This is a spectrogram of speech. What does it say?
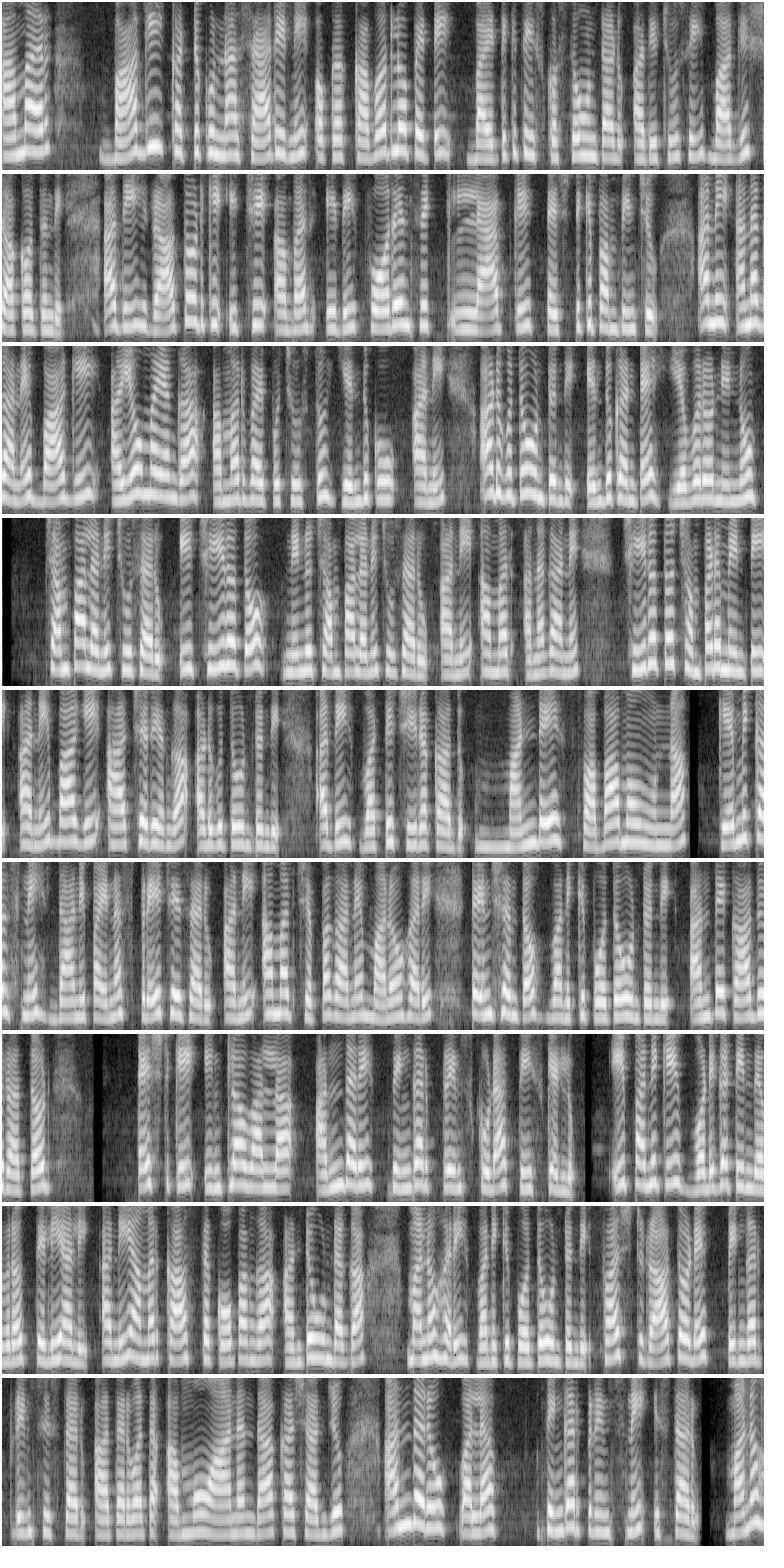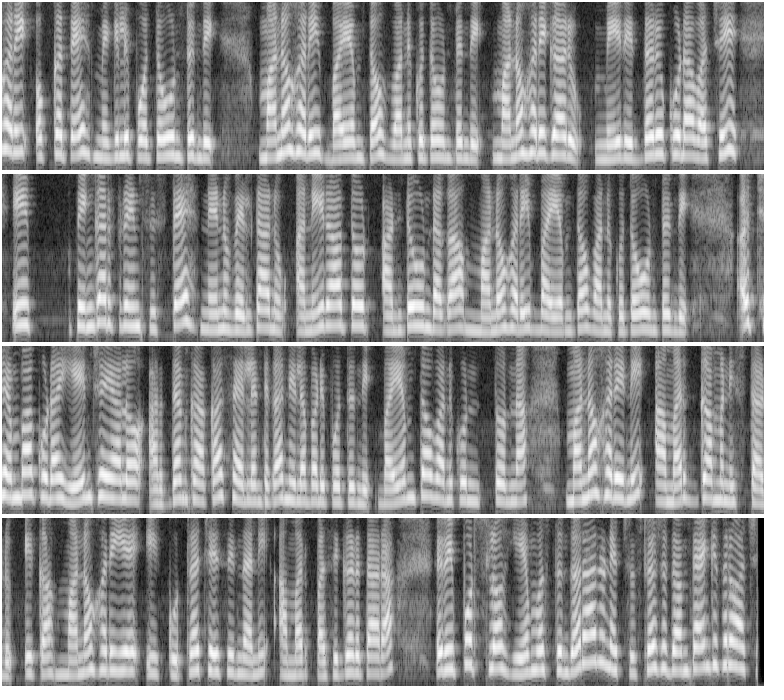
అమర్ బాగి కట్టుకున్న శారీని ఒక కవర్లో పెట్టి బయటికి తీసుకొస్తూ ఉంటాడు. అది చూసి బాగి షాక్ అవుతుంది. అది రాతోడికి ఇచ్చి అమర్ ఇది ఫోరెన్సిక్ ల్యాబ్కి టెస్ట్కి పంపించు అని అనగానే బాగి అయోమయంగా అమర్ వైపు చూస్తూ ఎందుకు? అని అడుగుతూ ఉంటుంది. ఎందుకంటే ఎవరో నిన్ను చంపాలని చూశారు. ఈ చీరతో నిన్ను చంపాలని చూశారు అని అమర్ అనగానే చీరతో చంపడం ఏంటి అని బాగి ఆశ్చర్యంగా అడుగుతూ ఉంటుంది. అది వట్టి చీర కాదు. మండే స్వభావం ఉన్న కెమికల్స్ని దానిపైన స్ప్రే చేశారు అని అమర్ చెప్పగానే మనోహరి టెన్షన్తో వణికిపోతూ ఉంటుంది. అంతేకాదు రథోడ్ టెస్ట్కి ఇంట్లో వాళ్ళ అందరి ఫింగర్ ప్రింట్స్ కూడా తీసుకెళ్ళు. ఈ పనికి ఒడిగట్టిందెవరో తెలియాలి అని అమర్ కాస్త కోపంగా అంటూ ఉండగా మనోహరి వణికిపోతూ ఉంటుంది. ఫస్ట్ రాతోడే ఫింగర్ ప్రింట్స్ ఇస్తారు. ఆ తర్వాత అమ్ము ఆనంద్ ఆకాష్ అంజు అందరూ వాళ్ళ ఫింగర్ ప్రింట్స్ని ఇస్తారు. మనోహరి ఒక్కతే మిగిలిపోతూ ఉంటుంది. మనోహరి భయంతో వణుకుతూ ఉంటుంది. మనోహరి గారు మీరిద్దరూ కూడా వచ్చి ఈ ఫింగర్ ప్రింట్స్ ఇస్తే నేను వెళ్తాను అని రాతో అంటూ ఉండగా మనోహరి భయంతో వణుకుతూ ఉంటుంది. చెంబా కూడా ఏం చేయాలో అర్థం కాక సైలెంట్గా నిలబడిపోతుంది. భయంతో వణుకుతున్న మనోహరిని అమర్ గమనిస్తాడు. ఇక మనోహరియే ఈ కుట్ర చేసిందని అమర్ పసిగడతారా? రిపోర్ట్స్లో ఏం వస్తుందో రాను నెప్సెస్లో చూద్దాం. Thank you for watching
